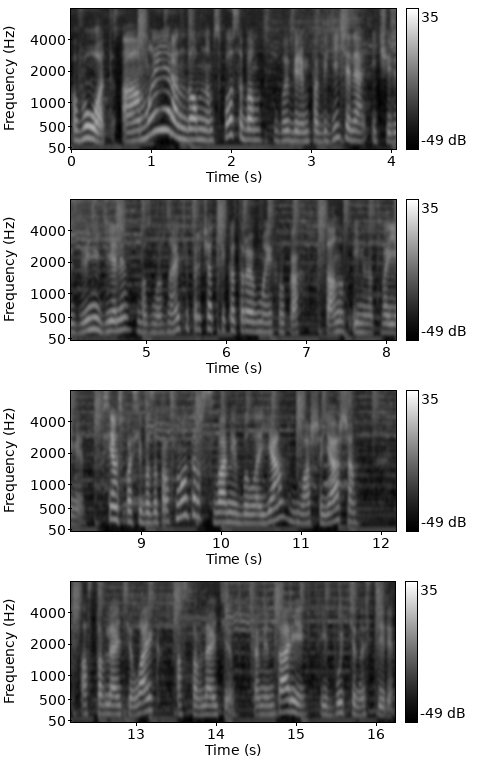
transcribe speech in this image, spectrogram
Вот, а мы рандомным способом выберем победителя, и через две недели, возможно, эти перчатки, которые в моих руках, станут именно твоими. Всем спасибо за просмотр, с вами была я, ваша Яша. Оставляйте лайк, оставляйте комментарии и будьте на стиле.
